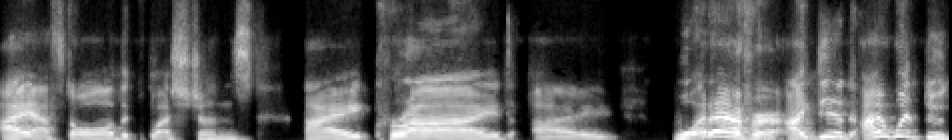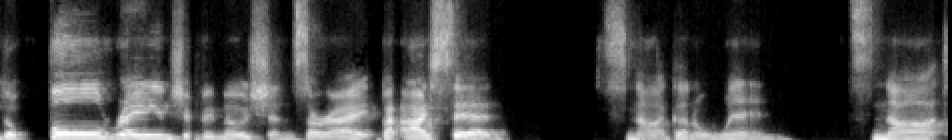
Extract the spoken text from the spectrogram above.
I asked all the questions. I cried. I whatever. I did, I went through the full range of emotions. All right. But I said, it's not going to win. It's not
